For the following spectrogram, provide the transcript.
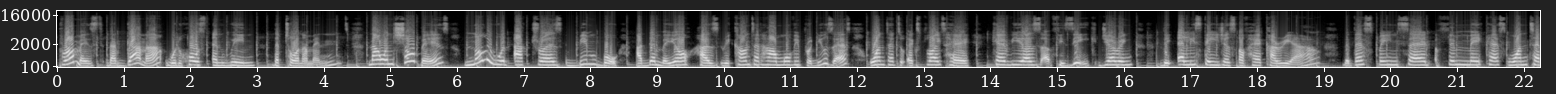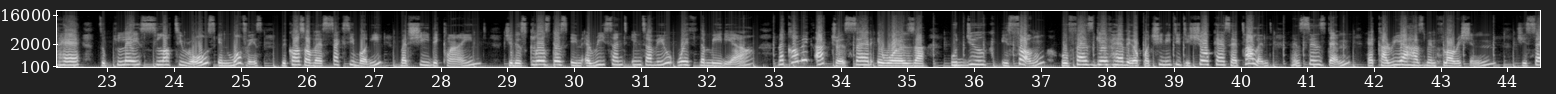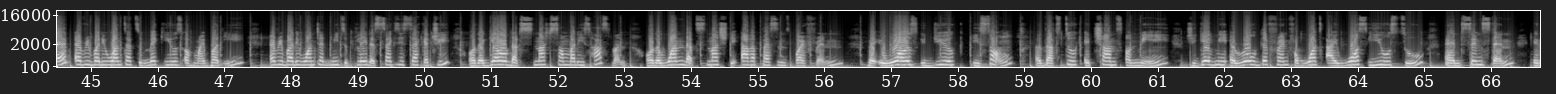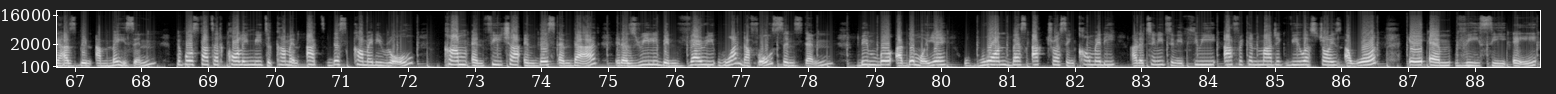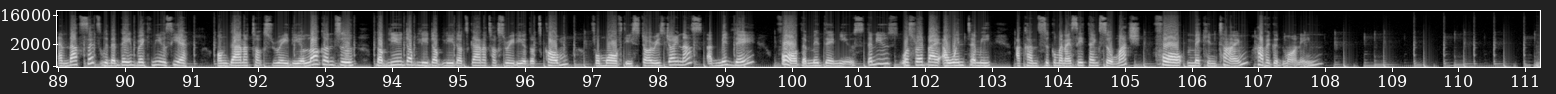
promised that Ghana would host and win the tournament. Now, in showbiz, Nollywood actress Bimbo Adebayo has recounted how movie producers wanted to exploit her curvaceous physique during the early stages of her career. The Thespian said filmmakers wanted her to play slutty roles in movies because of her sexy body, but she declined. She disclosed this in a recent interview with the media. The comic actress said it was uh, Uduak Isong who first gave her the opportunity to showcase her talent, and since then, her career has been flourishing. She said, Everybody wanted to make use of my body. Everybody wanted me to play the sexy secretary or the girl that snatched somebody's husband or the one that snatched the other person's boyfriend but it was Uduak Isong uh, that took a chance on me. She gave me a role different from what I was used to, and since then, it has been amazing. People started calling me to come and act this comedy role come and feature in this and that. It has really been very wonderful since then. Bimbo Adebayo won Best Actress in Comedy at the 2023 African Magic Viewers Choice Award, AMVCA. And that's it with the Daybreak News here on Ghana Talks Radio. Log on to www.ghanatalksradio.com for more of these stories. Join us at midday for the midday news. The news was read by Awentemi Akansukum, and I say thanks so much for making time. Have a good morning.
